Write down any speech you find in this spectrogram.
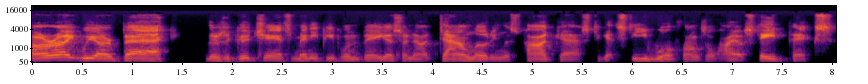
All right, we are back. There's a good chance many people in Vegas are now downloading this podcast to get Steve Wiltfong's Ohio State picks.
